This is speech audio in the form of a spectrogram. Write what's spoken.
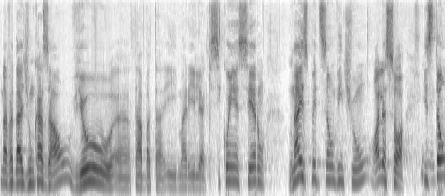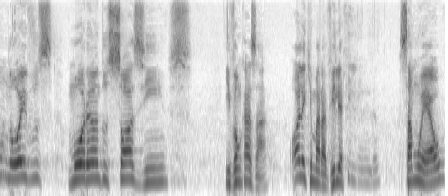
na verdade, um casal, viu, uh, Tabata e Marília, que se conheceram na Expedição 21. Olha só, que estão legal. noivos, morando sozinhos e vão casar. Olha que maravilha. Que lindo. Samuel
